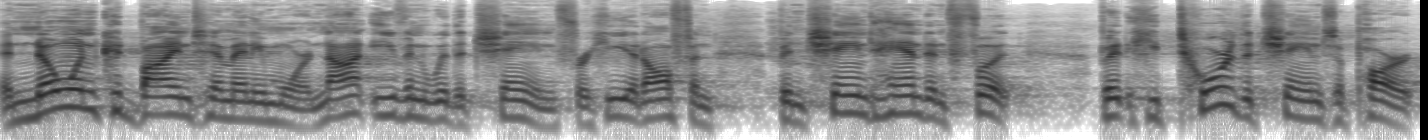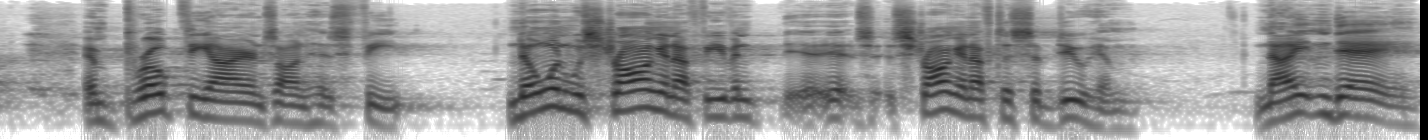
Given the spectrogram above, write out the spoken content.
and no one could bind him anymore, not even with a chain, for he had often been chained hand and foot, but he tore the chains apart and broke the irons on his feet. No one was strong enough even eh, strong enough to subdue him. Night and day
